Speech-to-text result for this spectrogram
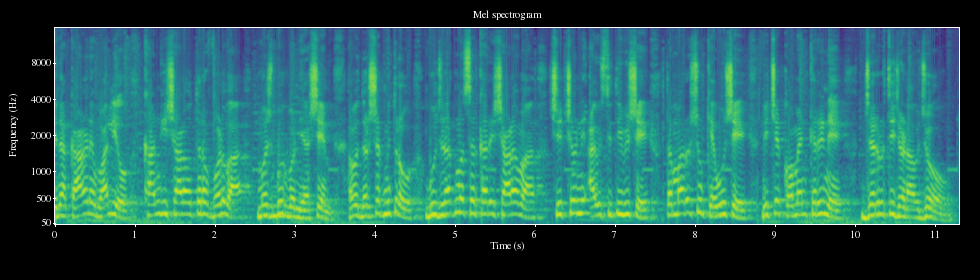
જેના કારણે વાલીઓ ખાનગી શાળાઓ તરફ વળવા મજબૂર બન્યા છે. હવે દર્શક મિત્રો, ગુજરાતમાં સરકારી શાળામાં શિક્ષણની આવી સ્થિતિ વિશે તમારું શું કહેવું છે? નીચે કોમેન્ટ કરીને જરૂરથી જણાવજો.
